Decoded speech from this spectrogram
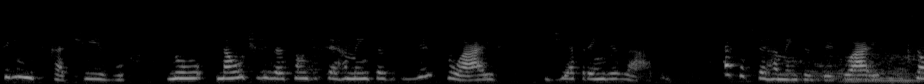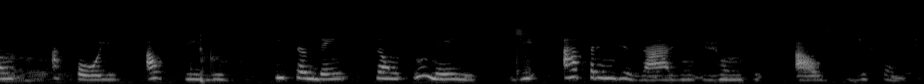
significativo no, na utilização de ferramentas virtuais de aprendizado. Essas ferramentas virtuais são apoio, auxílio e também são um meio de aprendizagem junto aos discentes.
